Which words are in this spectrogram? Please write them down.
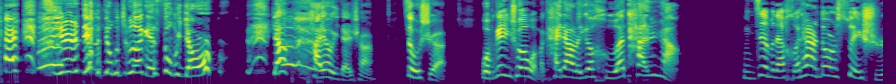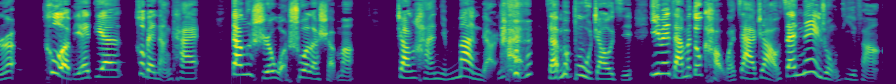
开骑着电动车给送油。然后还有一件事儿，就是我不跟你说，我们开到了一个河滩上，你记不？那河滩上都是碎石，特别颠，特别难开。当时我说了什么？张涵，你慢点开，咱们不着急，因为咱们都考过驾照，在那种地方。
